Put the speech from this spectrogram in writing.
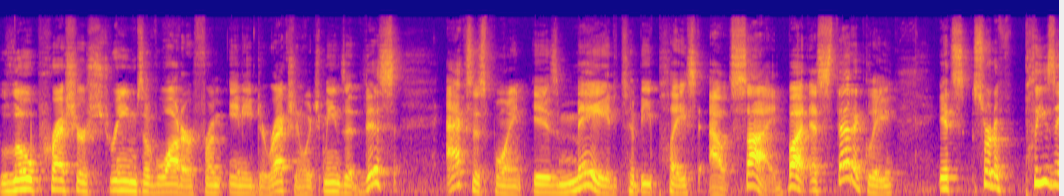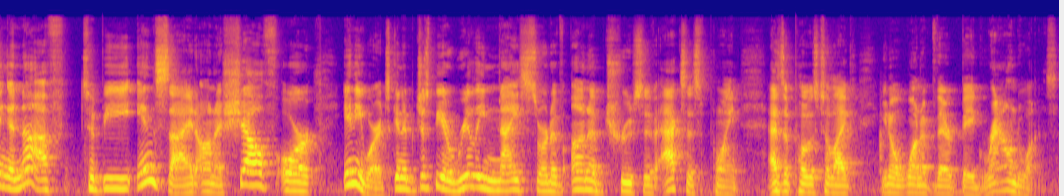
low pressure streams of water from any direction, which means that this access point is made to be placed outside. But aesthetically, it's sort of pleasing enough to be inside on a shelf or anywhere. It's going to just be a really nice sort of unobtrusive access point as opposed to like, you know, one of their big round ones.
